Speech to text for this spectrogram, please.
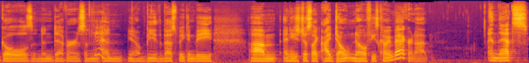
goals and endeavors and, and you know, be the best we can be. Um, and he's just like, I don't know if he's coming back or not. And that's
